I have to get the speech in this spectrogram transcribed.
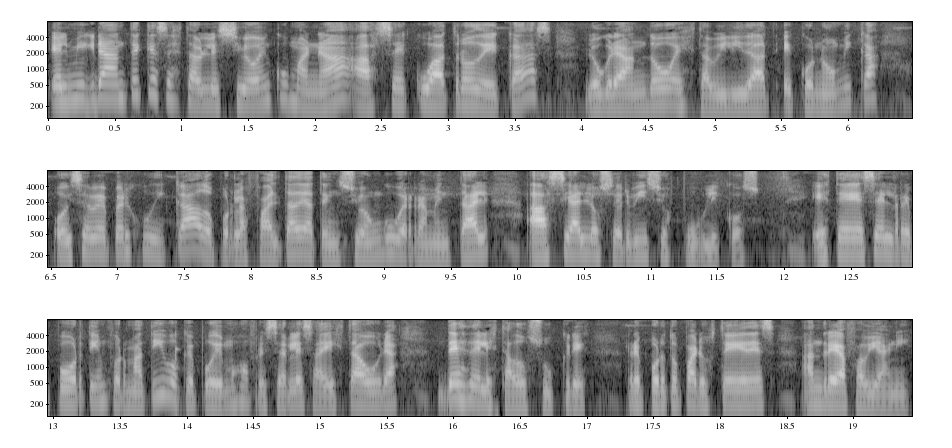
El migrante que se estableció en Cumaná hace cuatro décadas, logrando estabilidad económica, hoy se ve perjudicado por la falta de atención gubernamental hacia los servicios públicos. Este es el reporte informativo que podemos ofrecerles a esta hora desde el Estado Sucre. Reporto para ustedes, Andrea Fabiani.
